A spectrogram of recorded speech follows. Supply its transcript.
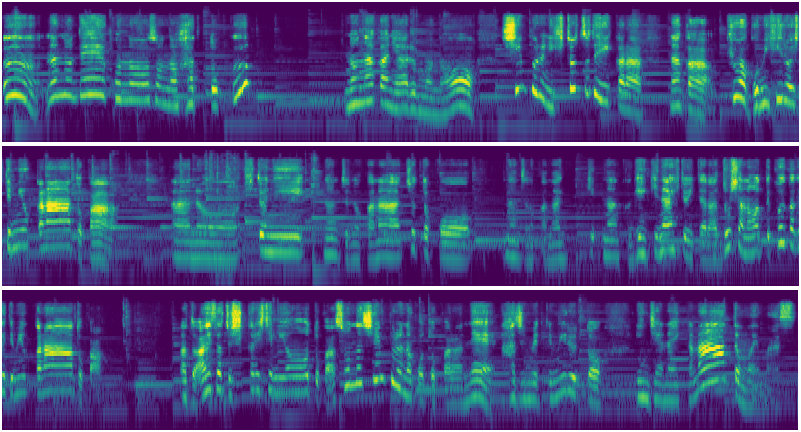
うん、なのでこのその貼っとくの中にあるものをシンプルに一つでいいからなんか今日はゴミ拾いしてみようかなとかあの人に何て言うのかなちょっとこう何て言うのかななんか元気ない人いたらどうしたの？って声かけてみようかなとかあと挨拶しっかりしてみようとかそんなシンプルなことからね始めてみるといいんじゃないかなと思います。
